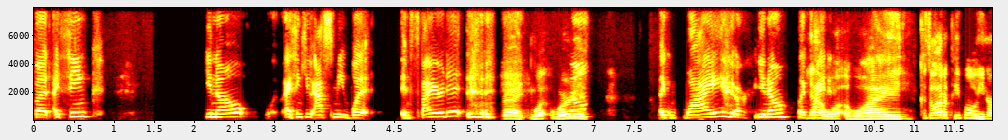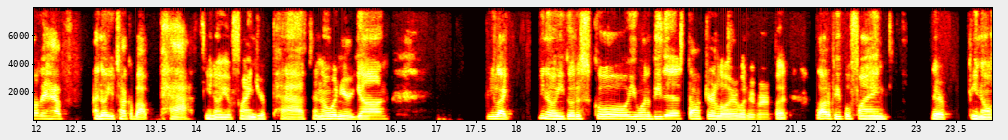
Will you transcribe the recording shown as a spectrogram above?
but I think, you know, I think you asked me what inspired it. right. What where you know? did like why or you know like yeah, why did- why because a lot of people you know they have i know you talk about path you know you find your path. I know when you're young you like you know you go to school you want to be this doctor lawyer whatever but a lot of people find their you know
